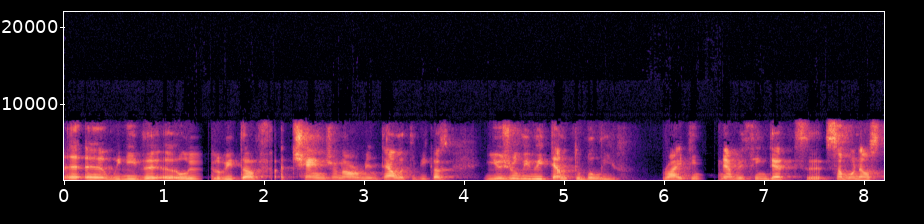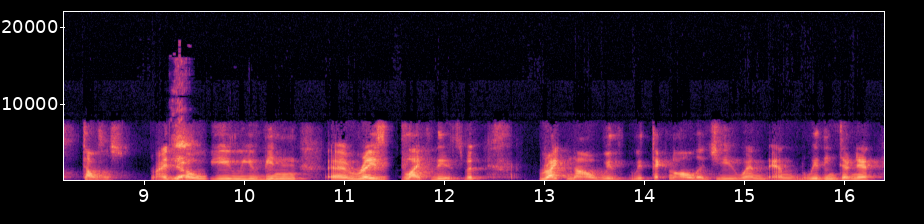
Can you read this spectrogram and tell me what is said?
uh, uh, we need a, a, little bit of a change on our mentality because usually we tend to believe right in everything that uh, someone else tells us right yeah. so we, we've been uh, raised like this but right now with with technology when and with internet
